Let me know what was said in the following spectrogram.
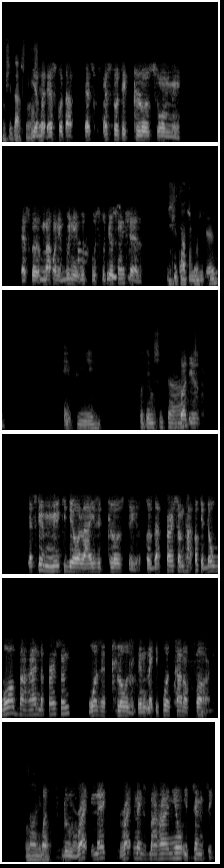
Mchita sou. Yeah, but esko ta esko, esko te close son me? Esko, mba konen, bwini, ou, ou, ou te son chaise? M Chita chita sou an kan chez. E pi, kote m chita, But is, eske me ki de o la, is it close to you? Because that person had, okay, the wall behind the person wasn't closed, and like it was kind of far. nan li But the right next, right next behind you, it's empty.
